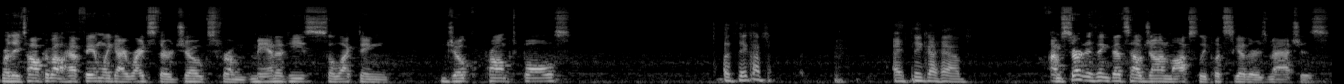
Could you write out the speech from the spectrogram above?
where they talk about how Family Guy writes their jokes from manatees selecting joke prompt balls. I think I've. I think I have. I'm starting to think that's how Jon Moxley puts together his matches.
